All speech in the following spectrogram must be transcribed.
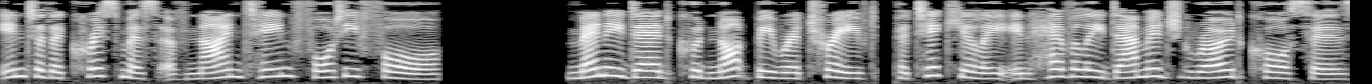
into the Christmas of 1944. Many dead could not be retrieved, particularly in heavily damaged road courses.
